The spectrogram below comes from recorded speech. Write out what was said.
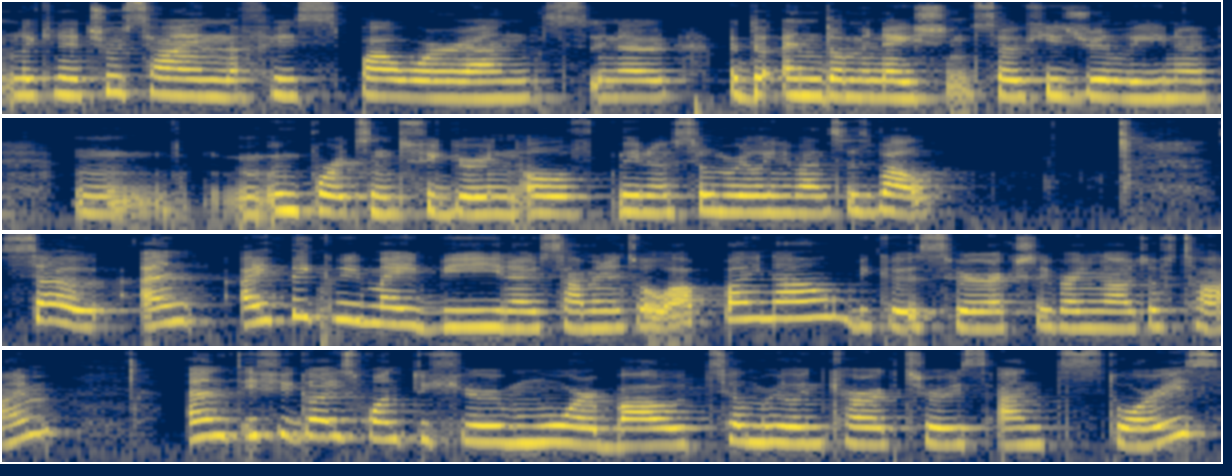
like you know true sign of his power and you know and domination. So he's really you know um, important figure in all of you know Silmarillion events as well. So and I think we may be you know summing it all up by now because we're actually running out of time. And if you guys want to hear more about Silmarillion characters and stories,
